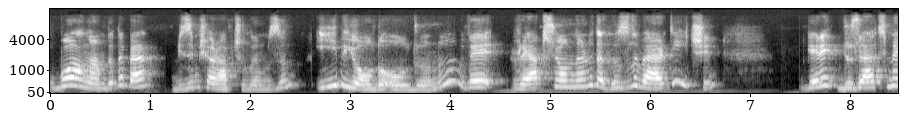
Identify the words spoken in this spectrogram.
Bu anlamda da ben bizim şarapçılığımızın iyi bir yolda olduğunu ve reaksiyonlarını da hızlı verdiği için gerek düzeltme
